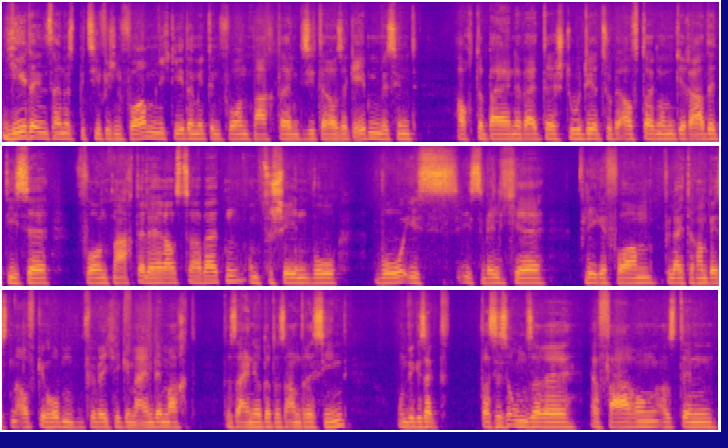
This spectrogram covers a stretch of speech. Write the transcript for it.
Jeder in seiner spezifischen Form, nicht jeder mit den Vor- und Nachteilen, die sich daraus ergeben. Wir sind auch dabei, eine weitere Studie zu beauftragen, um gerade diese Vor- und Nachteile herauszuarbeiten, um zu sehen, wo wo ist, ist welche Pflegeform vielleicht auch am besten aufgehoben, für welche Gemeinde macht das eine oder das andere Sinn. Und wie gesagt, das ist unsere Erfahrung aus den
